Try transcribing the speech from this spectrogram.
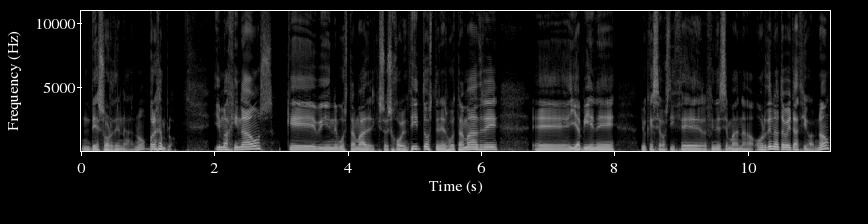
desordenar, ¿no? Por ejemplo, imaginaos que viene vuestra madre, que sois jovencitos, tenéis vuestra madre, eh, ella viene, yo qué sé, os dice el fin de semana, ordena tu habitación, ¿no?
